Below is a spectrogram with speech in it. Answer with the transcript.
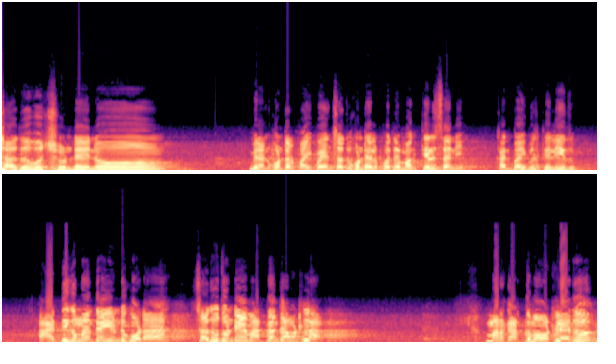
చదువుచుండేను. మీరు అనుకుంటారు పై పైన చదువుకుంటూ వెళ్ళిపోతే మాకు తెలుసని కానీ బైబిల్ తెలియదు. ఆర్థిక మంత్రి అయ్యుండి కూడా చదువుతుంటే ఏం అర్థం కావట్లా? మనకు అర్థం అవ్వట్లేదు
